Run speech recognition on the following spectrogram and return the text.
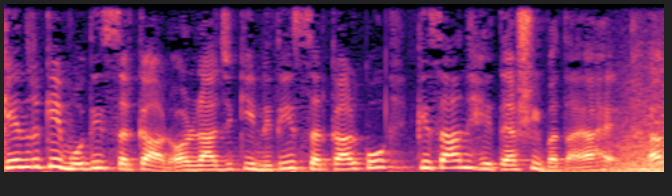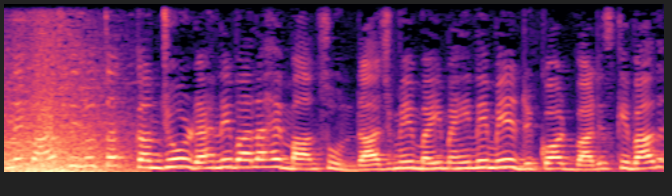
केंद्र की मोदी सरकार और राज्य की नीतीश सरकार को किसान हितैषी बताया है। अगले पाँच दिनों तक कमज़ोर रहने वाला है मानसून। राज्य में मई महीने में रिकॉर्ड बारिश के बाद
